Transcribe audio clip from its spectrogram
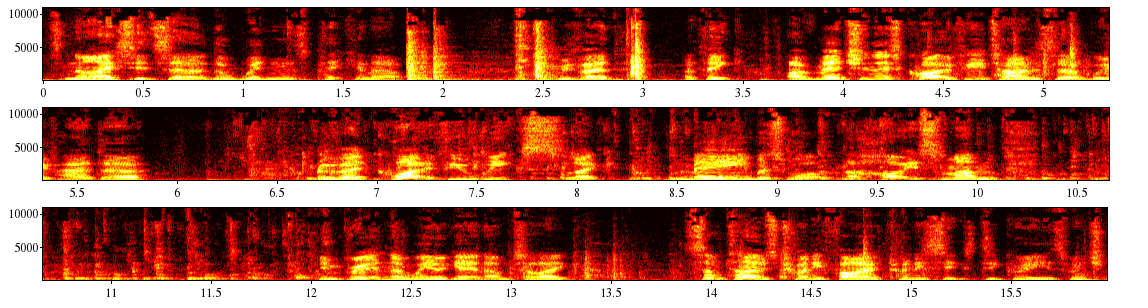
It's nice. It's uh, the wind's picking up. We've had. I think I've mentioned this quite a few times that we've had. Uh, we've had quite a few weeks. Like May was what the hottest month in Britain, and we were getting up to like sometimes 25, 26 degrees, which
